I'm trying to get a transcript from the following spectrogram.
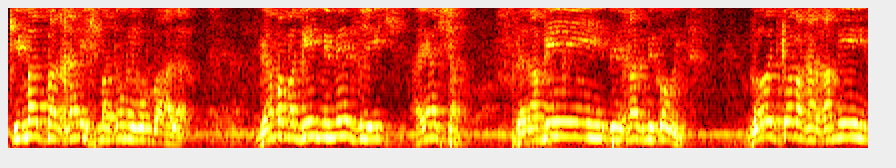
כמעט פרחה נשמתו מרוב בעלה. גם המגיד ממזריץ' היה שם, ורבי פנחס מקוריץ, ועוד כמה חכמים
